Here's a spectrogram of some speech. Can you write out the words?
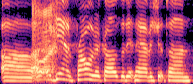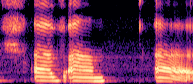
Uh, again, probably because I didn't have a shit ton of um, uh,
